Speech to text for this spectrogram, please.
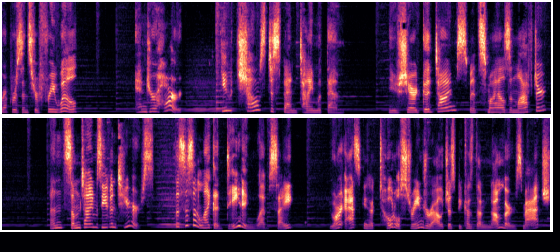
represents your free will and your heart. You chose to spend time with them. You shared good times with smiles and laughter, and sometimes even tears. This isn't like a dating website. You aren't asking a total stranger out just because the numbers match.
